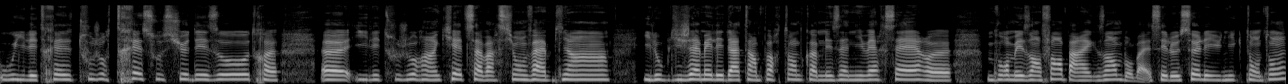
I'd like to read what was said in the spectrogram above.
où il est toujours très soucieux des autres. il est toujours inquiet de savoir si on va bien. Il oublie jamais les dates importantes comme les anniversaires. pour mes enfants, par exemple, bon, bah, c'est le seul et unique tonton,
